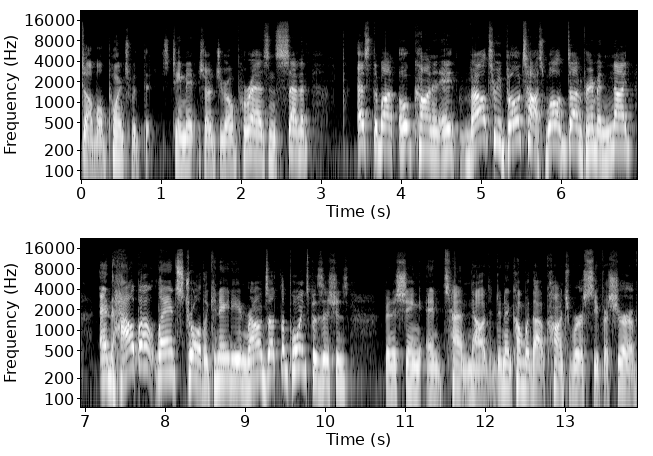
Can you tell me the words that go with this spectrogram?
double points with his teammate Sergio Perez in seventh. Esteban Ocon in eighth. Valtteri Bottas, well done for him in ninth. And how about Lance Stroll, the Canadian, rounds up the points positions, finishing in 10th. Now, it didn't come without controversy for sure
